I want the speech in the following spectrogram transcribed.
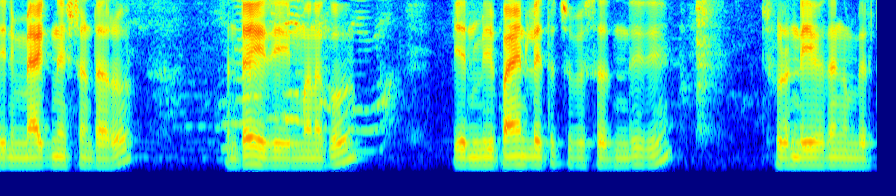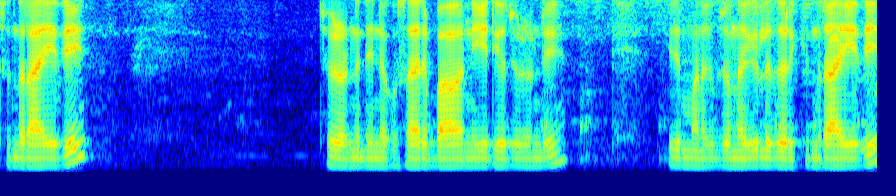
దీన్ని మ్యాగ్నెస్ట్ అంటారు. అంటే ఇది మనకు ఎనిమిది పాయింట్లు అయితే చూపిస్తుంది ఇది. చూడండి ఏ విధంగా మెరుస్తుంది రాయి ఇది. చూడండి దీన్ని ఒకసారి బాగా నీట్గా చూడండి. ఇది మనకు జొన్నగిల్లు దొరికింది రాయి ఇది.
